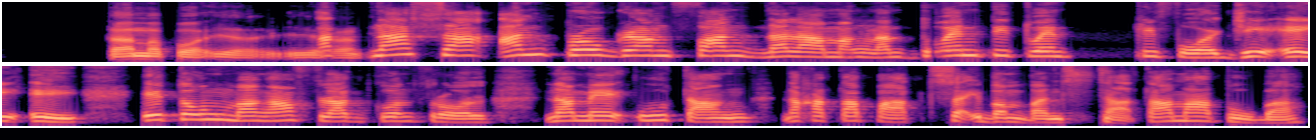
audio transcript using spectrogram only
Tama po. Yeah, Your At nasa unprogrammed fund na lamang ng 2024 GAA itong mga flood control na may utang nakatapat sa ibang bansa. Tama po ba?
